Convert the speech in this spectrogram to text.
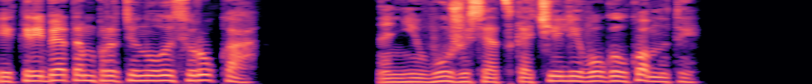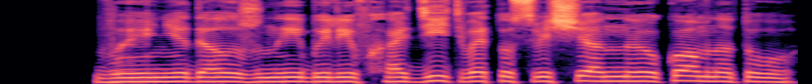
и к ребятам протянулась рука. Они в ужасе отскочили в угол комнаты. «Вы не должны были входить в эту священную комнату.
